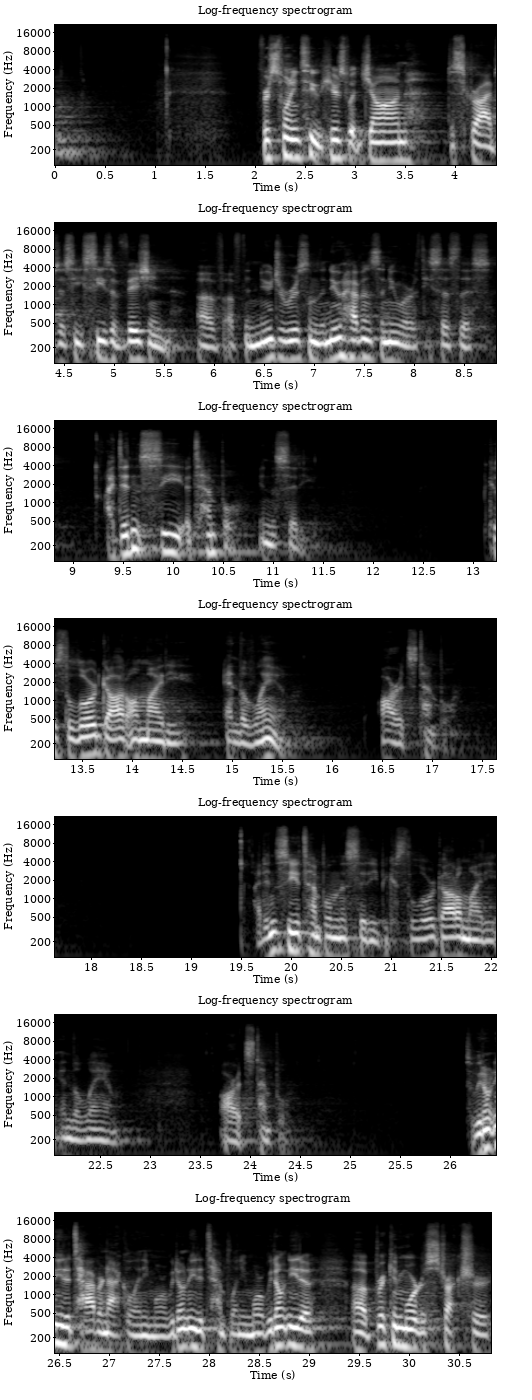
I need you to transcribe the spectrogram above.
verse 22, here's what John describes as he sees a vision of, of the new Jerusalem, the new heavens, the new earth. He says this I didn't see a temple in the city because the Lord God Almighty and the Lamb are its temple. I didn't see a temple in this city because the Lord God Almighty and the Lamb are its temple. So we don't need a tabernacle anymore. We don't need a temple anymore. We don't need a, a brick and mortar structure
